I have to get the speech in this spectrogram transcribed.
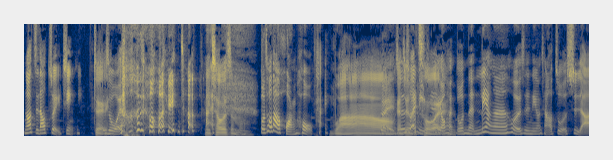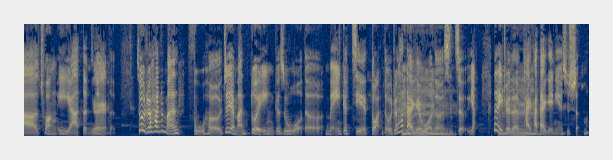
然后直到最近，对，就是我又 抽了一张牌，你抽了什么？我抽到皇后牌，哇、哦，对，就是说，哎，你今天有很多能量啊，或者是你有想要做的事啊、创意啊等等的，所以我觉得它就蛮符合，就也蛮对应，就是我的每一个阶段的。我觉得它带给我的是这样，嗯、那你觉得牌卡带给你的是什么？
